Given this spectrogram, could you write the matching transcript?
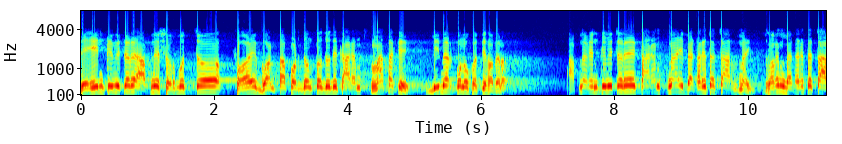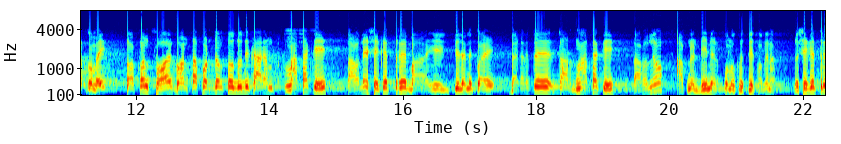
যে ইনকিউবেটরে আপনি সর্বোচ্চ ছয় ঘণ্টা পর্যন্ত যদি কারেন্ট না থাকে ডিমের কোনো ক্ষতি হবে না। আপনার ইনকিউবেটরে কারেন্ট নাই, ব্যাটারিতে চার্জ নাই। ধরেন ব্যাটারিতে চার্জও নাই, তখন ছয় ঘণ্টা পর্যন্ত যদি কারেন্ট না থাকে তাহলে সেক্ষেত্রে বা এই কি জানি কয় ব্যাটারিতে চার্জ না থাকে, তাহলেও আপনার ডিমের কোনো ক্ষতি হবে না। তো সেক্ষেত্রে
